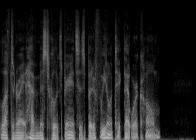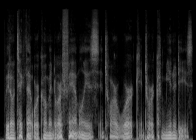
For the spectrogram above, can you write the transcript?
left and right having mystical experiences, but if we don't take that work home, if we don't take that work home into our families, into our work, into our communities,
